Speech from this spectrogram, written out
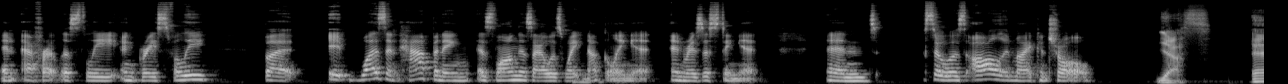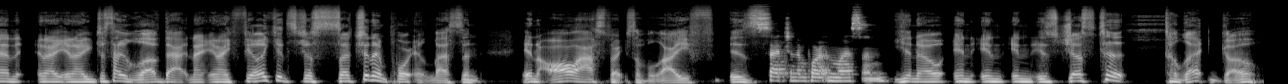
and effortlessly and gracefully. But it wasn't happening as long as I was white knuckling it and resisting it. And so it was all in my control. Yes and and I and I just I love that, and I and I feel like it's just such an important lesson in all aspects of life. Is such an important lesson, you know, and and and is just to to let go,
